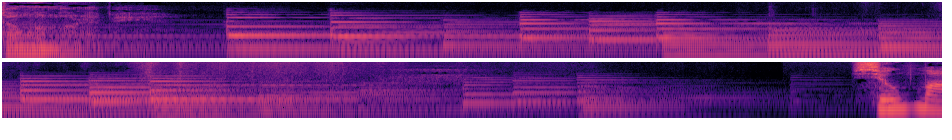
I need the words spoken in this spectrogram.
တောင်းပန်ပါတယ်ပဲ ရုံးမှ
